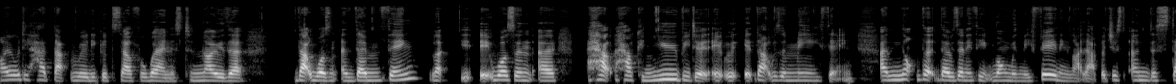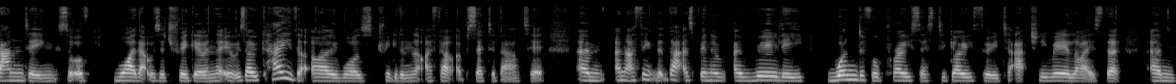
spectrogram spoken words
I already had that really good self awareness to know that that wasn't a them thing. Like it wasn't a how how can you be doing it, it, that was a me thing. And not that there was anything wrong with me feeling like that but just understanding sort of why that was a trigger and that it was okay that I was triggered and that I felt upset about it. Um, and I think that that has been a, a really wonderful process to go through to actually realize that um,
